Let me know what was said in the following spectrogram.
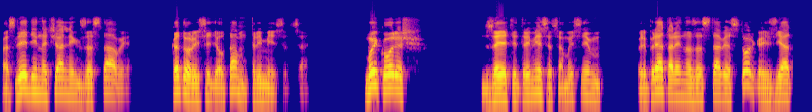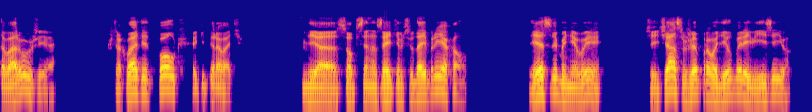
Последний начальник заставы, который сидел там три месяца, мой кореш. За эти три месяца мы с ним припрятали на заставе столько изъятого оружия, что хватит полк экипировать. Я, собственно, за этим сюда и приехал. Если бы не вы, сейчас уже проводил бы ревизию.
